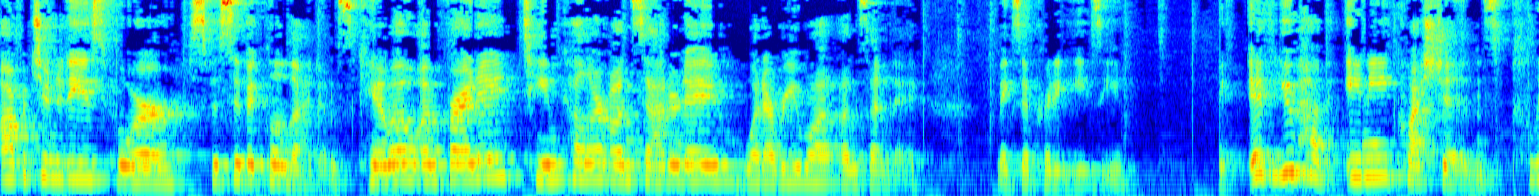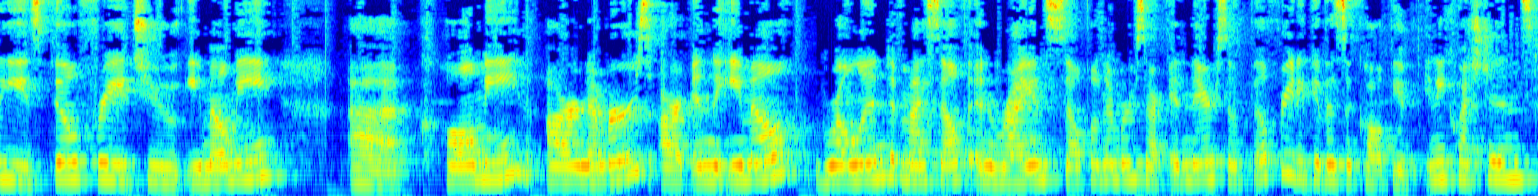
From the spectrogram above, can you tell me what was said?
opportunities for specific clothes items. Camo on Friday, team color on Saturday, whatever you want on Sunday. Makes it pretty easy. If you have any questions, please feel free to email me, uh, call me. Our numbers are in the email. Roland, myself, and Ryan's cell phone numbers are in there, so feel free to give us a call if you have any questions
